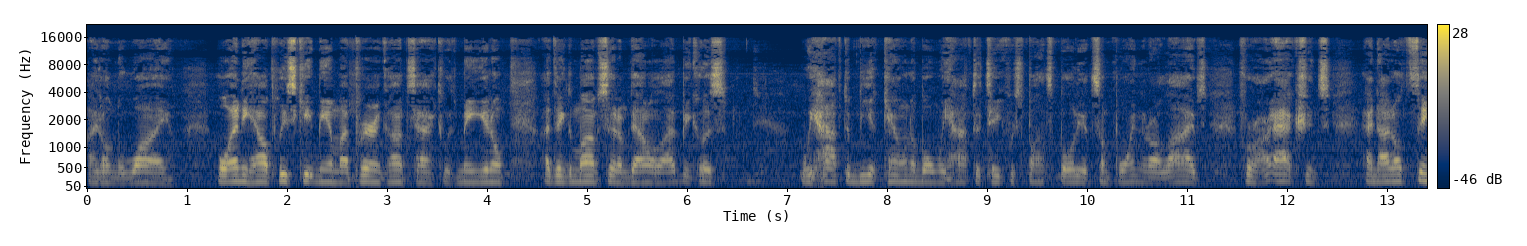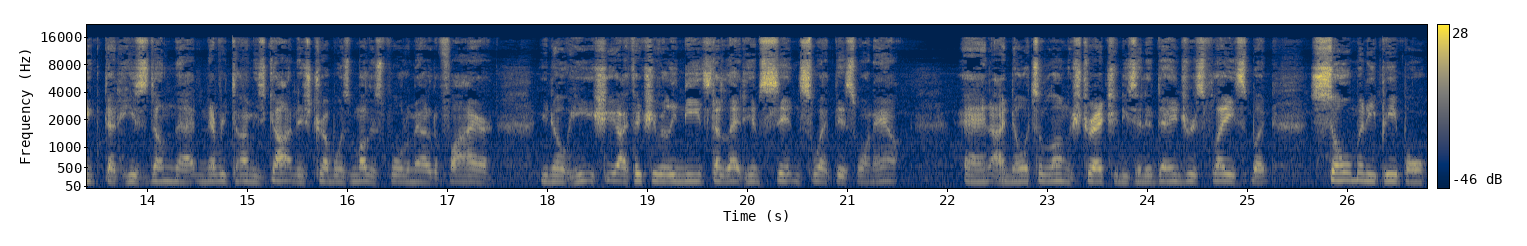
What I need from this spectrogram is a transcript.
I don't know why. Well, anyhow, please keep me in my prayer and contact with me. You know, I think the mom set him down a lot because we have to be accountable and we have to take responsibility at some point in our lives for our actions. And I don't think that he's done that. And every time he's gotten his trouble, his mother's pulled him out of the fire. You know, he she I think she really needs to let him sit and sweat this one out. And I know it's a long stretch and he's in a dangerous place, but so many people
